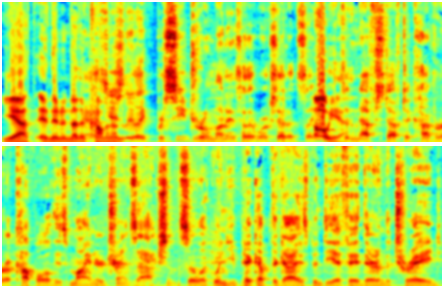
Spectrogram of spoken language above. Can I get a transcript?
yeah, and then another It's comment. on- usually like procedural money. That's how that works out. It's like Oh, yeah. it's yeah. enough stuff to cover a couple of these minor transactions. So like when you pick up the guy who's been DFA'd there in the trade,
